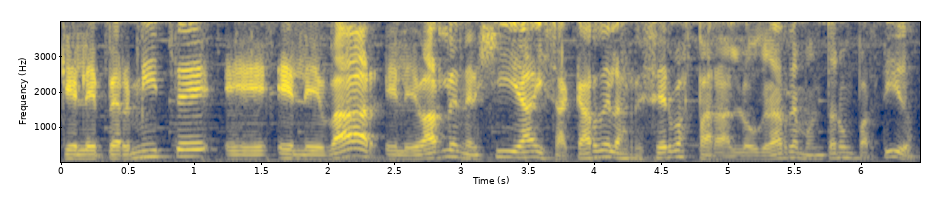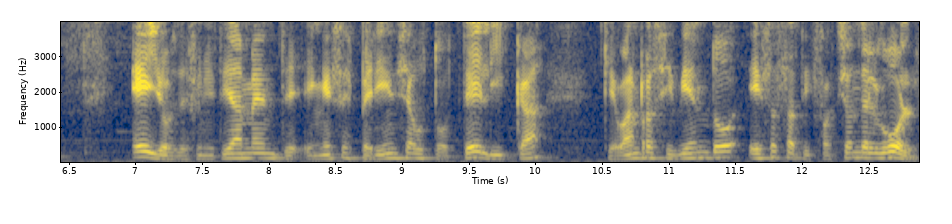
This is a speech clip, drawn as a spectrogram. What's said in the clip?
que le permite eh, elevar, elevar la energía y sacar de las reservas para lograr remontar un partido. Ellos definitivamente en esa experiencia autotélica que van recibiendo esa satisfacción del gol,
